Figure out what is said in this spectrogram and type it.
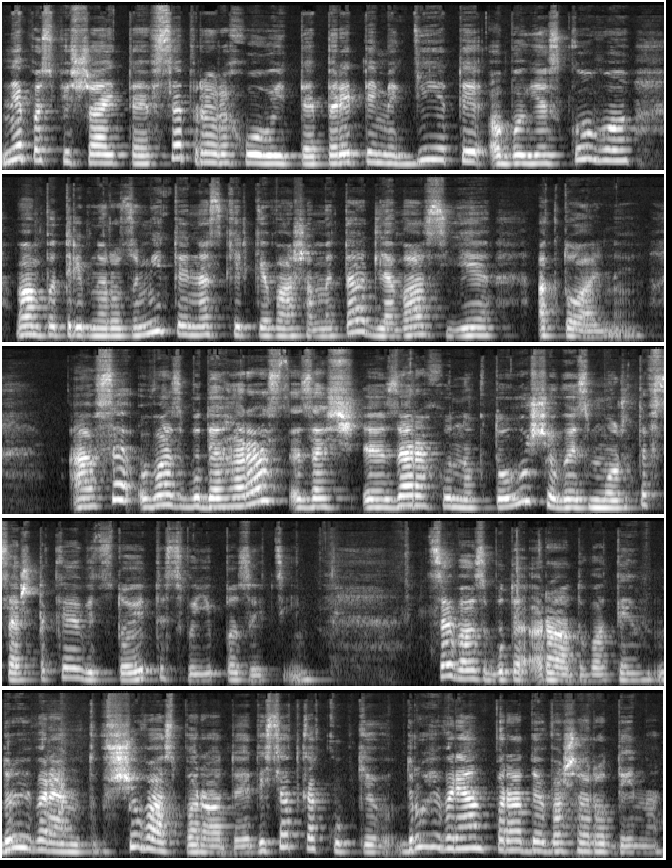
не поспішайте, все прораховуйте. Перед тим, як діяти, обов'язково вам потрібно розуміти, наскільки ваша мета для вас є актуальною. А все у вас буде гаразд за, е, за рахунок того, що ви зможете все ж таки відстояти свої позиції. Це вас буде радувати. Другий варіант, що вас порадує? Десятка кубків. Другий варіант порадує ваша родина.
